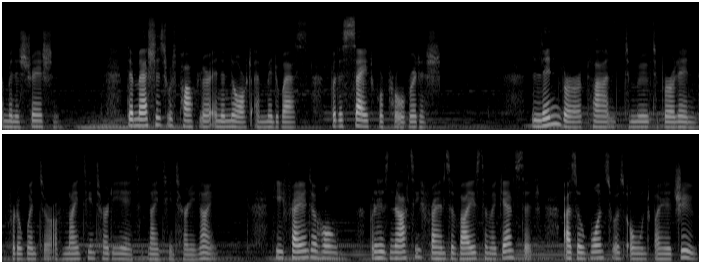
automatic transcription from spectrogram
administration. The message was popular in the North and Midwest, but the South were pro British. Lindbergh planned to move to Berlin for the winter of 1938 1939. He found a home, but his Nazi friends advised him against it as it once was owned by a Jew.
